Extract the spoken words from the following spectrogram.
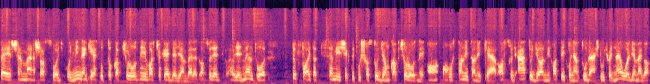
teljesen más az, hogy, hogy mindenkihez tudtok kapcsolódni, vagy csak egy-egy embered. Az, hogy egy, hogy egy mentor többfajta személyiségtípushoz tudjon kapcsolódni, a, ahhoz tanítani kell. Azt, hogy át tudja adni hatékonyan tudást úgy, hogy ne oldja meg a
